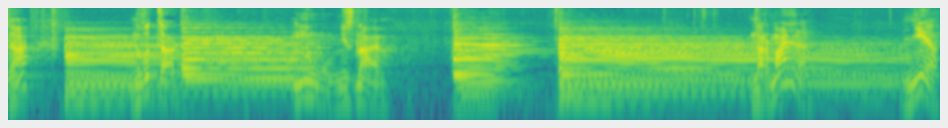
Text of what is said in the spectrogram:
да, ну вот так, ну, не знаю, Нормально? Нет.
